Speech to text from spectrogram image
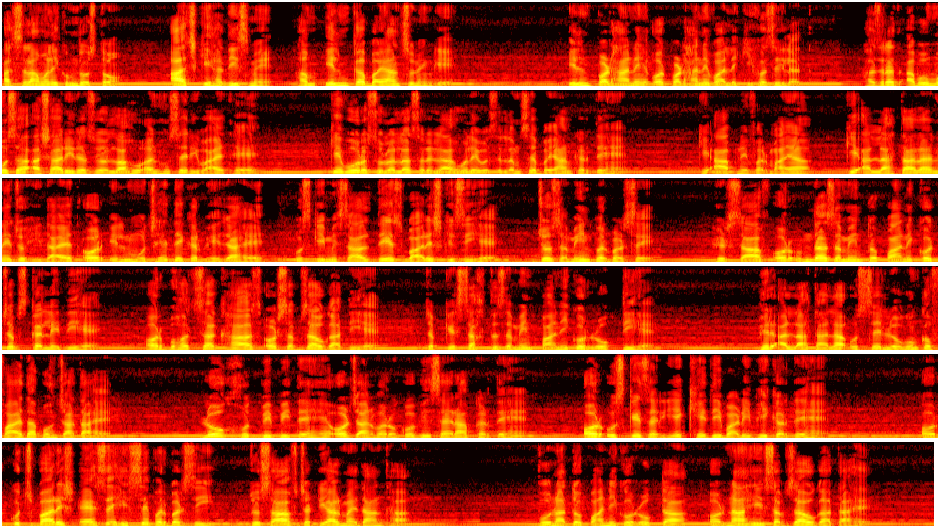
السلام علیکم دوستوں آج کی حدیث میں ہم علم کا بیان سنیں گے۔ علم پڑھانے اور پڑھانے والے کی فضیلت۔ حضرت ابو مسا اشاری رضی اللہ عنہ سے روایت ہے کہ وہ رسول اللہ صلی اللہ علیہ وسلم سے بیان کرتے ہیں کہ آپ نے فرمایا کہ اللہ تعالیٰ نے جو ہدایت اور علم مجھے دے کر بھیجا ہے، اس کی مثال تیز بارش کی سی ہے جو زمین پر برسے۔ پھر صاف اور عمدہ زمین تو پانی کو جبز کر لیتی ہے۔ اور بہت سا گھاس اور سبزہ اگاتی ہے، جبکہ سخت زمین پانی کو روکتی ہے۔ پھر اللہ تعالیٰ اس سے لوگوں کو فائدہ پہنچاتا ہے۔ لوگ خود بھی پیتے ہیں اور جانوروں کو بھی سیراب کرتے ہیں، اور اس کے ذریعے کھیتی باڑی بھی کرتے ہیں۔ اور کچھ بارش ایسے حصے پر برسی جو صاف چٹیال میدان تھا۔ وہ نہ تو پانی کو روکتا اور نہ ہی سبزہ اگاتا ہے۔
